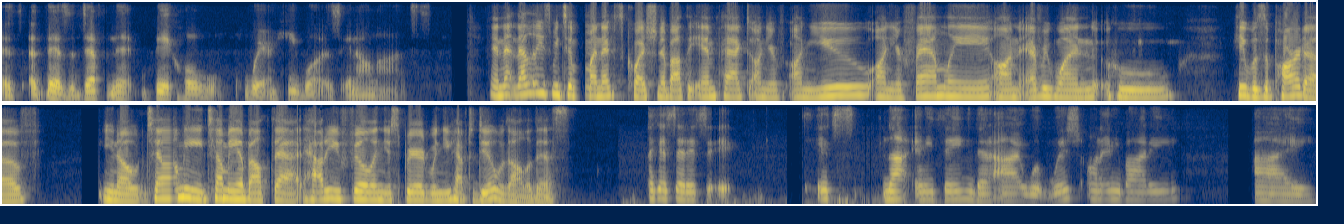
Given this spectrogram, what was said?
it's, uh, there's a definite big hole where he was in our lives. And that, that leads me to my next question about the impact on your on you, on your family, on everyone who he was a part of. You know, mm-hmm. tell me tell me about that. How do you feel in your spirit when you have to deal with all of this? Like I said, it's it, it's not anything that I would wish on anybody. I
